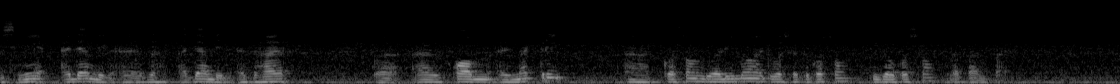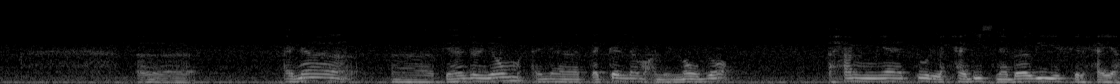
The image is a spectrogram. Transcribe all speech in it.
اسمي أدم بن أدم بن أزهر والقام المتري 025 210 3084 أنا في هذا اليوم أنا أتكلم عن الموضوع أهمية الحديث النبوي في الحياة.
